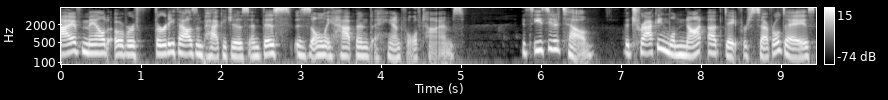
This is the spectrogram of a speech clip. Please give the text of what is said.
I've mailed over 30,000 packages, and this has only happened a handful of times. It's easy to tell. The tracking will not update for several days,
